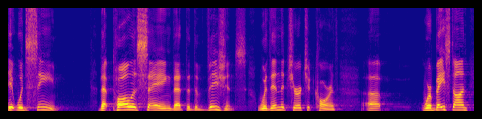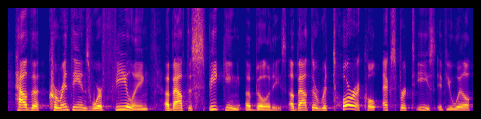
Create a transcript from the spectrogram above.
it would seem that Paul is saying that the divisions within the church at Corinth uh, were based on how the Corinthians were feeling about the speaking abilities, about the rhetorical expertise, if you will,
